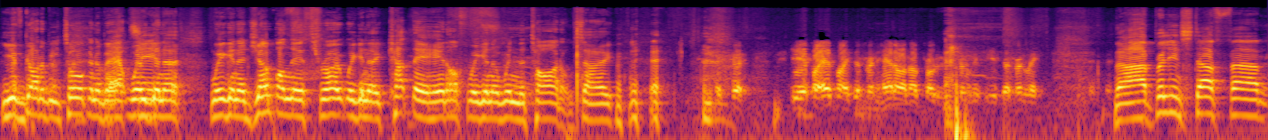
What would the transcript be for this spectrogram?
You've got to be talking about That's we're it. gonna we're gonna jump on their throat, we're gonna cut their head off, we're gonna win the title. So Yeah, if I had my different hat on I'd probably be talking to you differently. Nah, brilliant stuff. Um,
